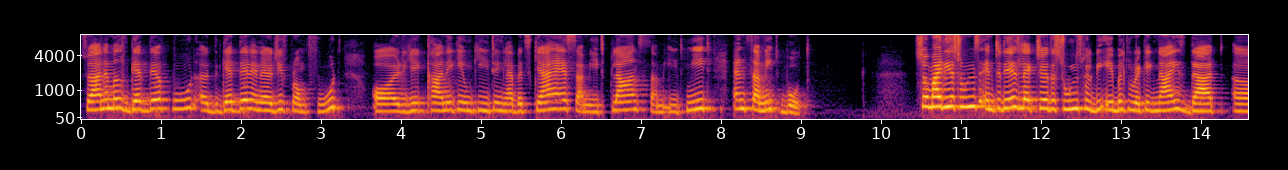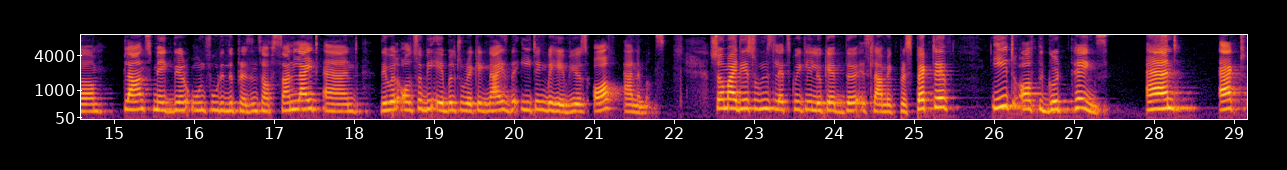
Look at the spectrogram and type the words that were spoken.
So animals get their food, uh, get their energy from food और ये खाने की उनकी ईटिंग हैबिट्स क्या है सम ईट प्लांट्स सम ईट मीट एंड सम ईट बोथ So my dear students, in today's lecture, the students will be able to recognize that uh, plants make their own food in the presence of sunlight and they will also be able to recognize the eating behaviors of animals. So my dear students, let's quickly look at the Islamic perspective. Eat of the good things and act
